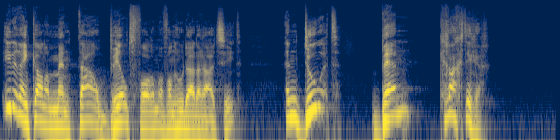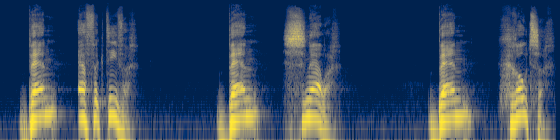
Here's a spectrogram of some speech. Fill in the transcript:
Iedereen kan een mentaal beeld vormen van hoe dat eruit ziet. En doe het. Ben krachtiger. Ben effectiever. Ben sneller. Ben grootser.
